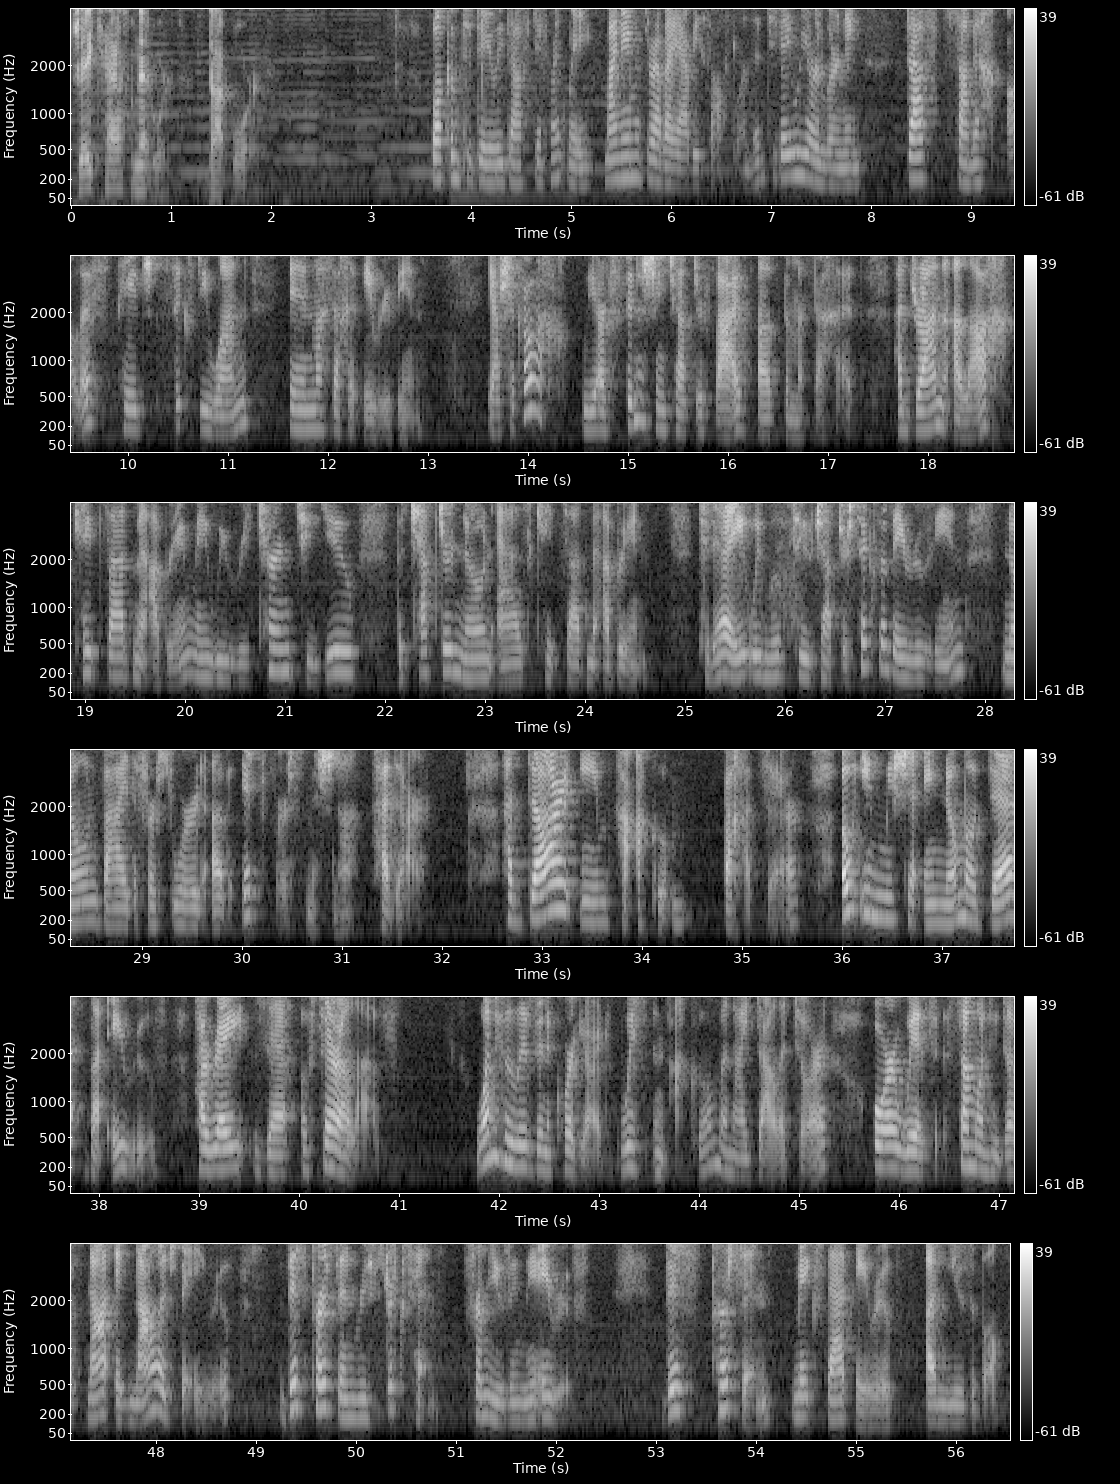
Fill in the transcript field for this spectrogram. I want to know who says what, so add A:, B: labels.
A: jcastnetwork.org.
B: Welcome to Daily Daf Differently. My name is Rabbi Abby Sosland, and today we are learning Daf Samech Aleph, page 61 in Masechet Eruvin. Yasher We are finishing chapter 5 of the Masechet. Hadran Alach, Ketzad Me'abrim. May we return to you the chapter known as Ketzad Me'abrim. Today we move to chapter 6 of Eruvin, known by the first word of its first Mishnah, Hadar. Hadar im ha'akum b'chatzer, o im misha eno modeh ba'eruv, hare ze oser. One who lives in a courtyard with an akum, an idolator, or with someone who does not acknowledge the eruv, this person restricts him from using the eruv. This person makes that eruv unusable.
